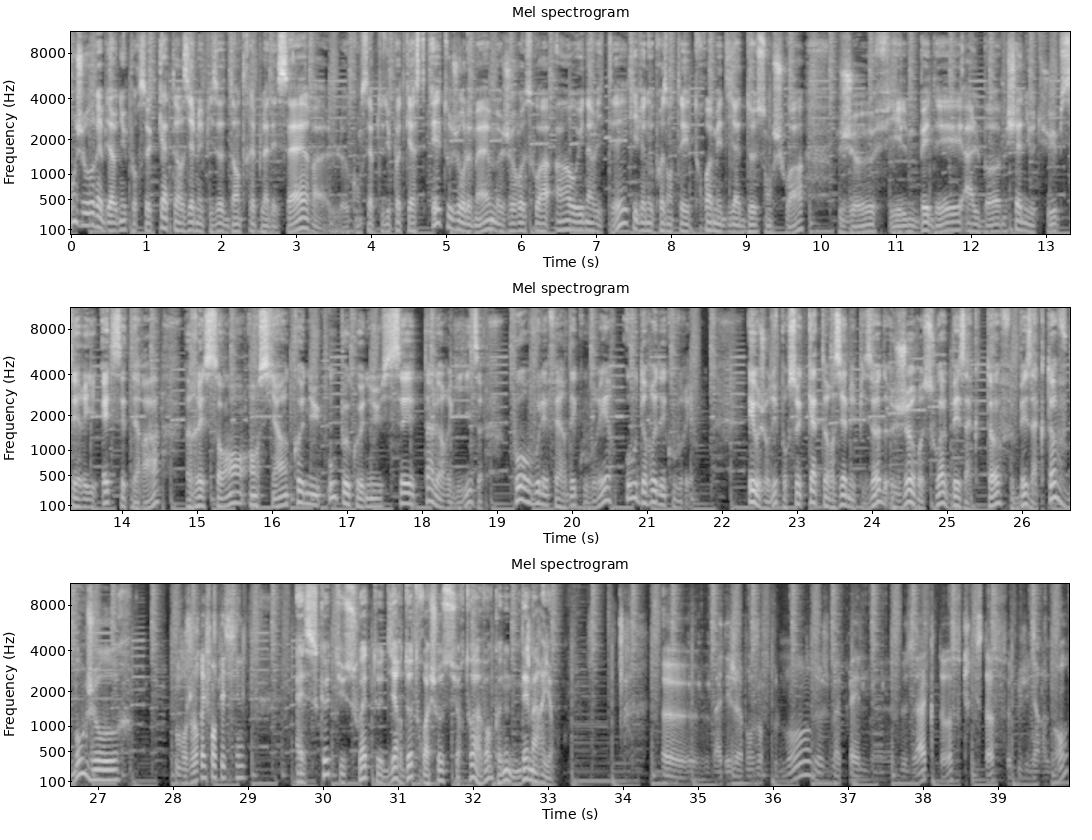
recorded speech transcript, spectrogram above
Bonjour et bienvenue pour ce 14e épisode d'Entrée plat dessert. Le concept du podcast est toujours le même. Je reçois un ou une invitée qui vient nous présenter trois médias de son choix. Jeux, films, BD, albums, chaînes YouTube, séries, etc. Récents, anciens, connus ou peu connus, c'est à leur guise pour vous les faire découvrir ou de redécouvrir. Et aujourd'hui pour ce 14e épisode, je reçois Bezaktov. Bezaktov, bonjour Bonjour Yves Piscine. Est-ce que tu souhaites dire deux trois choses sur toi avant que nous ne démarrions? Euh, bah déjà bonjour tout le monde, je m'appelle euh, Bezak, Toff, Christophe plus généralement.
